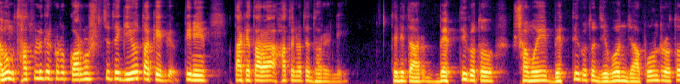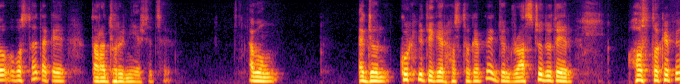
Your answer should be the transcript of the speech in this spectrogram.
এবং ছাত্রলীগের কোনো কর্মসূচিতে গিয়েও তাকে তিনি তাকে তারা হাতে নাতে ধরেননি। তিনি তার ব্যক্তিগত সময়ে ব্যক্তিগত জীবন যাপনরত অবস্থায় তাকে তারা ধরে নিয়ে এসেছে এবং একজন কূটনীতিকের হস্তক্ষেপে, একজন রাষ্ট্রদূতের হস্তক্ষেপে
